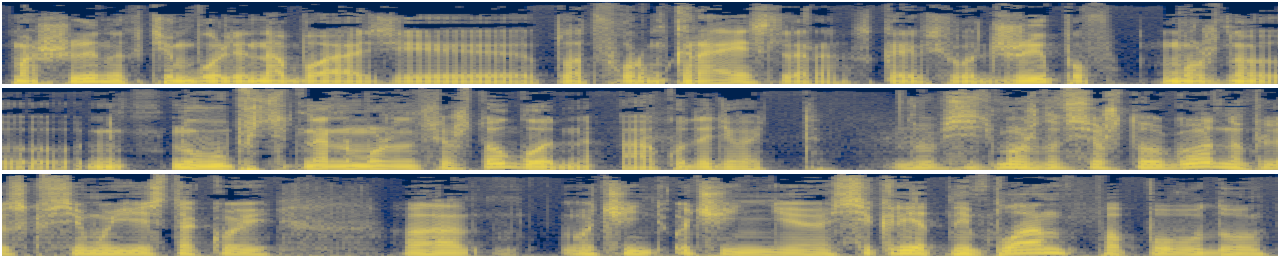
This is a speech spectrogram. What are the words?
машинах, тем более на базе платформ Крайслера, скорее всего, джипов, можно, э, ну, выпустить, наверное, можно все что угодно. А куда девать-то? Выпустить можно все что угодно, плюс ко всему есть такой а, очень, очень э, секретный план по поводу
